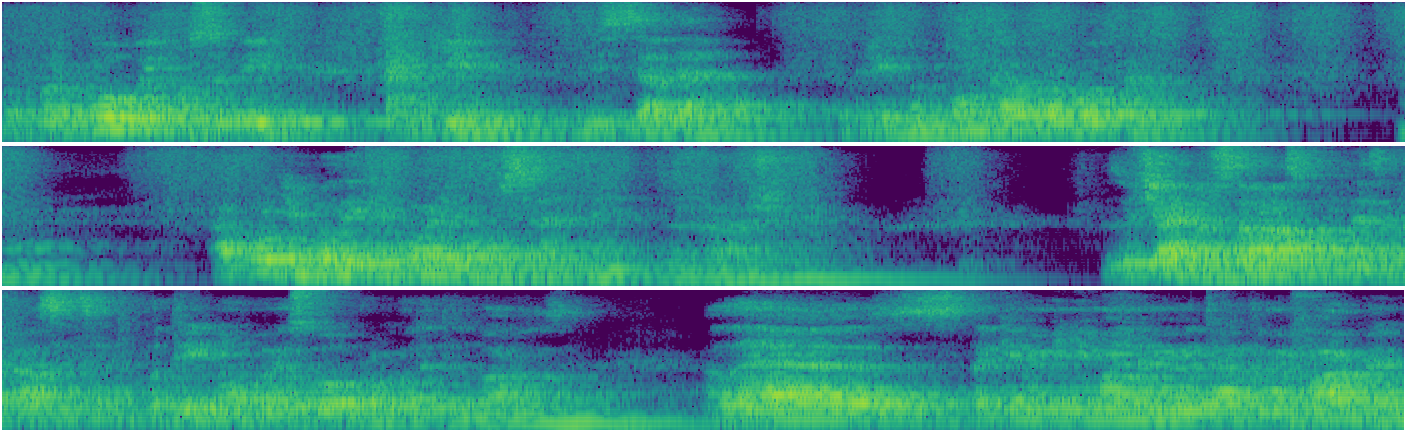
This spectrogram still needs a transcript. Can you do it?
Пофарбовуємо собі такі місця, де потрібна тонка обробка. А потім великим валіком все ми закрашуємо. Звичайно ж, зараз воно не закраситься, потрібно обов'язково проходити два рази. Але з такими мінімальними витратами фарби,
